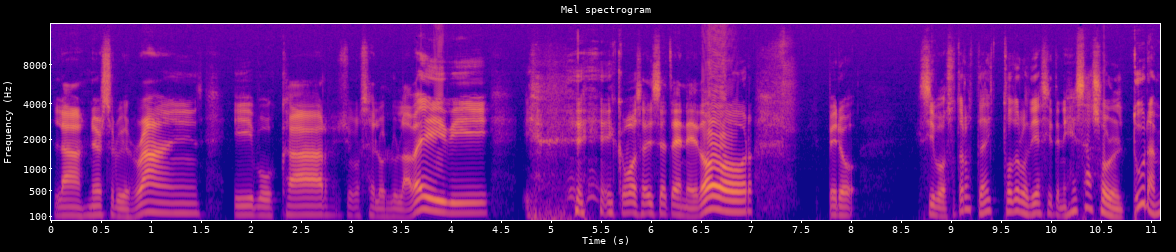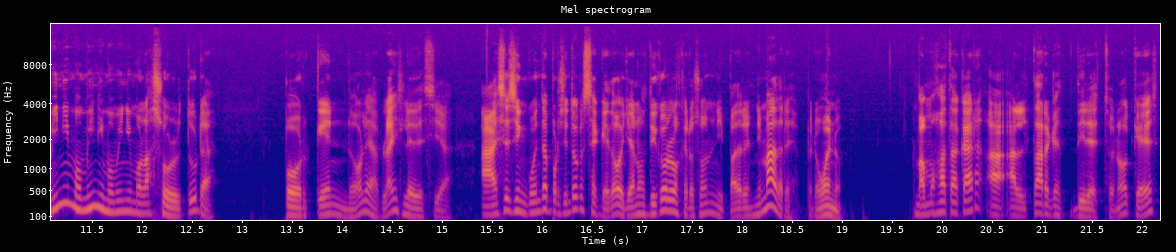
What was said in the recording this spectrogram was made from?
las nursery rhymes y buscar, yo qué sé, los Lula Baby y, y cómo se dice tenedor. Pero si vosotros dais todos los días y tenéis esa soltura, mínimo, mínimo, mínimo la soltura, ¿por qué no le habláis? Le decía. A ese 50% que se quedó. Ya no os digo los que no son ni padres ni madres. Pero bueno, vamos a atacar al target directo, ¿no? Que es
